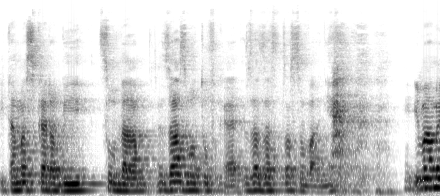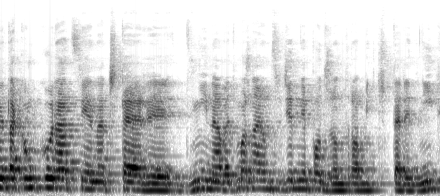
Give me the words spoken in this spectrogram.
I ta maska robi cuda za złotówkę, za zastosowanie. I mamy taką kurację na 4 dni, nawet można ją codziennie pod rząd robić 4 dni.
